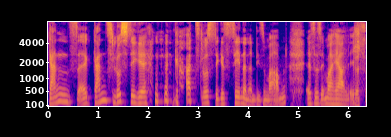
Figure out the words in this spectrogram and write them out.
ganz, äh, ganz lustige, ganz lustige Szenen an diesem Abend. Es ist immer herrlich. Das,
